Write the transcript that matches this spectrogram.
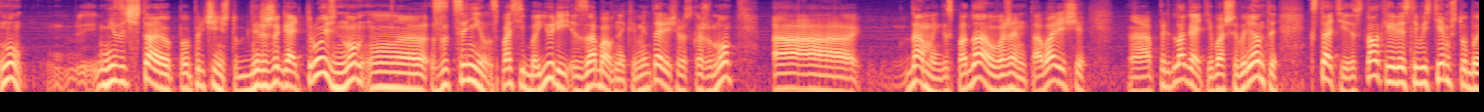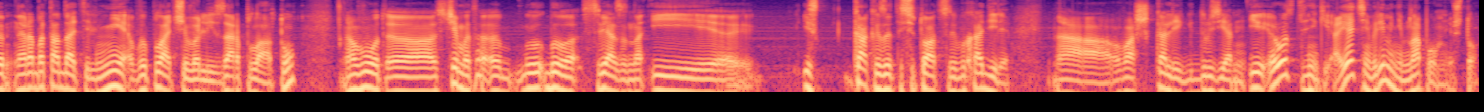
Ну, не зачитаю по причине, чтобы не разжигать рознь, но э, заценил. Спасибо, Юрий. Забавный комментарий, еще раз скажу. Но э, дамы и господа, уважаемые товарищи, а, предлагайте ваши варианты. Кстати, сталкивались ли вы с тем, чтобы работодатель не выплачивали зарплату? Вот, э, с чем это э, было связано и, и как из этой ситуации выходили а, ваши коллеги, друзья и родственники? А я тем временем напомню, что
